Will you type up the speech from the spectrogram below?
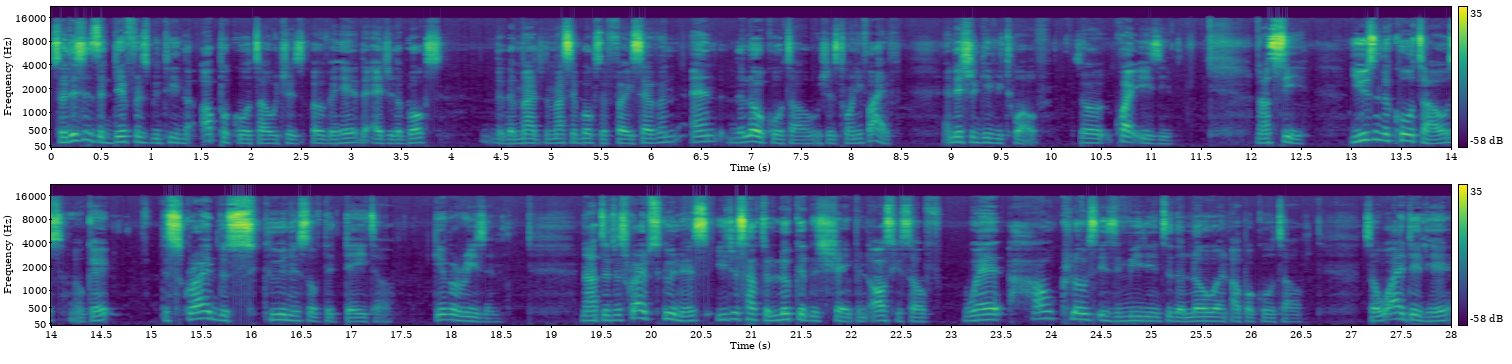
So this is the difference between the upper quartile, which is over here, the edge of the box, the, the, the massive box of 37 and the low quartile which is 25 and this should give you 12 so quite easy. Now see using the quartiles okay describe the skewness of the data. Give a reason. Now to describe skewness you just have to look at the shape and ask yourself where how close is the median to the lower and upper quartile? So what I did here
